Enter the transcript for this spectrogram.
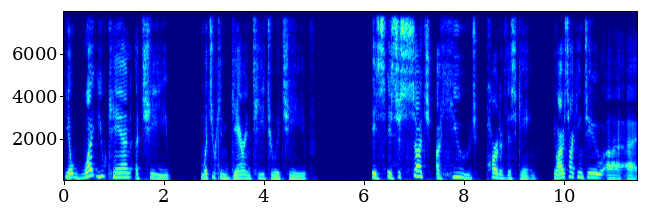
you know, what you can achieve, what you can guarantee to achieve is is just such a huge part of this game. You know, I was talking to uh, uh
